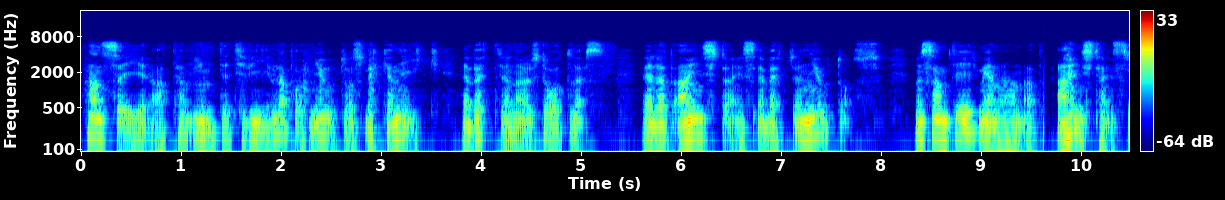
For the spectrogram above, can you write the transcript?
Han säger att han inte tvivlar på att Newtons mekanik är bättre än Aristoteles eller att Einsteins är bättre än Newtons. Men samtidigt menar han att Einsteins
